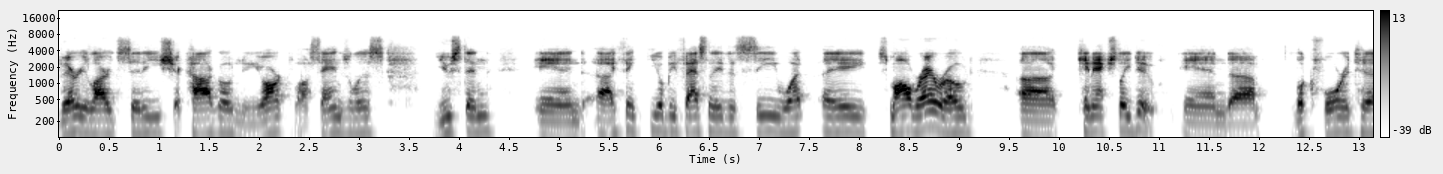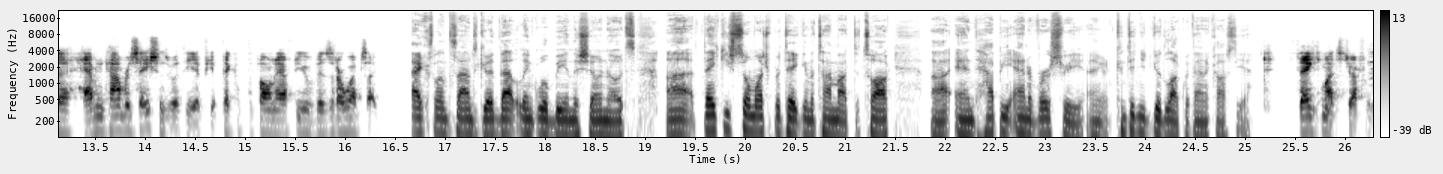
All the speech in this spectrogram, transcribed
very large cities Chicago, New York, Los Angeles, Houston. And I think you'll be fascinated to see what a small railroad uh, can actually do. And uh, look forward to having conversations with you if you pick up the phone after you visit our website. Excellent. Sounds good. That link will be in the show notes. Uh, thank you so much for taking the time out to talk uh, and happy anniversary and continued good luck with Anacostia. Thanks much, Jeffrey.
